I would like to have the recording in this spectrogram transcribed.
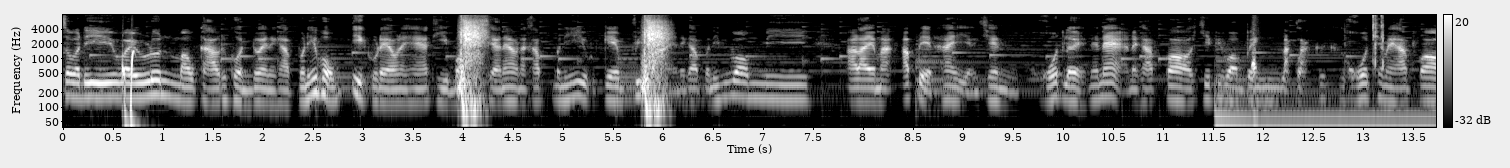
สวัสดีวัยรุ่นเมากาวทุกคนด้วยนะครับ วันนี้ผมอีกแล้วนะฮะทีบอมชาแนลนะครับ วันนี้อยู่เกมฟรีไฟนะครับ วันนี้พี่บอมมีอะไรมาอัปเดตให้อย่างเช่นโค้ดเลยแน่ๆนะครับ ก็คลิปพี่บอมเป็นหลักๆ ก็คือโค้ดใช่ไหมครับ ก็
